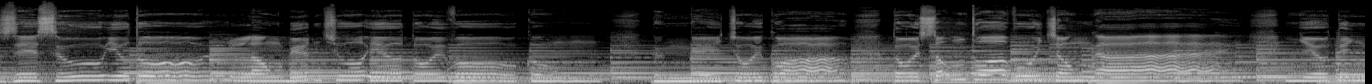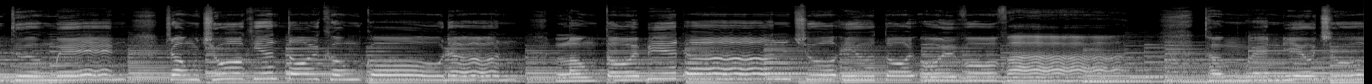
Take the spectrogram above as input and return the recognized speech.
Giêsu yêu tôi, lòng biết Chúa yêu tôi vô cùng. Từng ngày trôi qua, tôi sống thoa vui trong Ngài. Nhiều tình thương mến trong Chúa khiến tôi không cô đơn. Lòng tôi biết ơn Chúa yêu tôi ôi vô vàn. Thầm nguyện yêu Chúa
